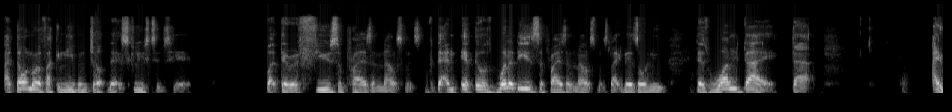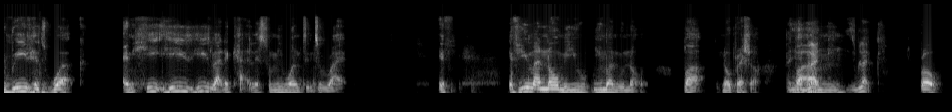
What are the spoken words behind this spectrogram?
I don't know if I can even drop the exclusives here, but there are a few surprise announcements. And it, it was one of these surprise announcements. Like there's only there's one guy that I read his work, and he he's he's like the catalyst for me wanting to write. If if you man know me, you you man will know, but no pressure And he's But, black. um, he's black. bro.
